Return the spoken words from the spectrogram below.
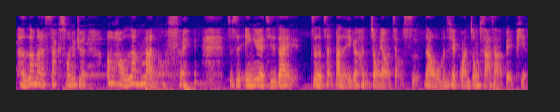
很浪漫的萨克斯风，就觉得哦，好浪漫哦。所以就是音乐，其实在。真的在扮了一个很重要的角色，让我们这些观众傻傻的被骗。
